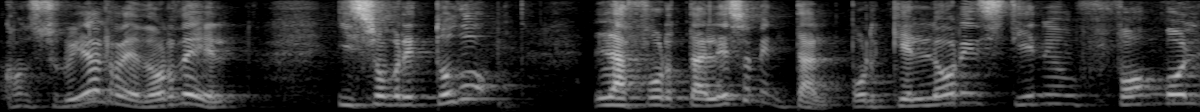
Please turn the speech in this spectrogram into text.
construir alrededor de él. Y sobre todo, la fortaleza mental, porque Lawrence tiene un fumble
